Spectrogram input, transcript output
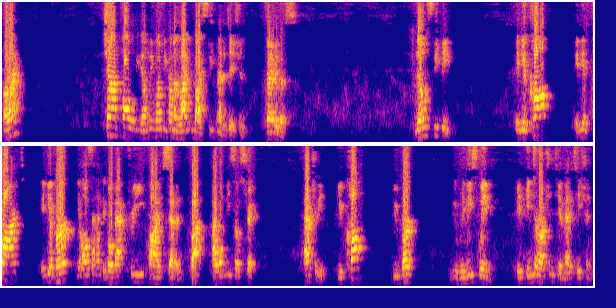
Alright? John Paul will be the only one become enlightened by sleep meditation. Fabulous. No sleeping. If you cough, if you fart, if you burp, you also have to go back three, five, seven. But I won't be so strict. Actually, you cough, you burp, you release wind. It's interruption to your meditation.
